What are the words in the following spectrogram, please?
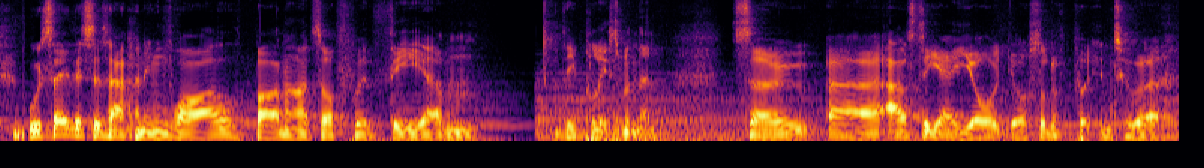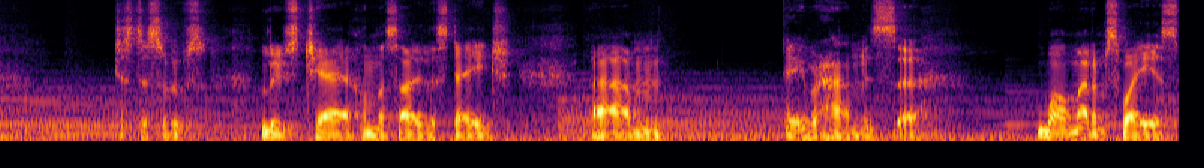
we'll say this is happening while Barnard's off with the um, the policeman. Then, so uh, Alistair, yeah, you're you're sort of put into a just a sort of loose chair on the side of the stage. Um, Abraham is uh, while Madam Sway is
